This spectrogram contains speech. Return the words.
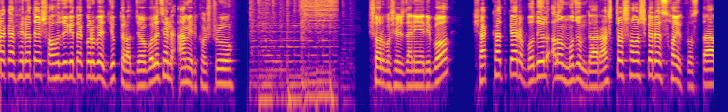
টাকা ফেরাতে সহযোগিতা করবে যুক্তরাজ্য বলেছেন আমির খসরু। সর্বশেষ জানিয়ে দিব, সাক্ষাৎকার বদিউল আলম মজুমদার রাষ্ট্র সংস্কারের ছয় প্রস্তাব।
